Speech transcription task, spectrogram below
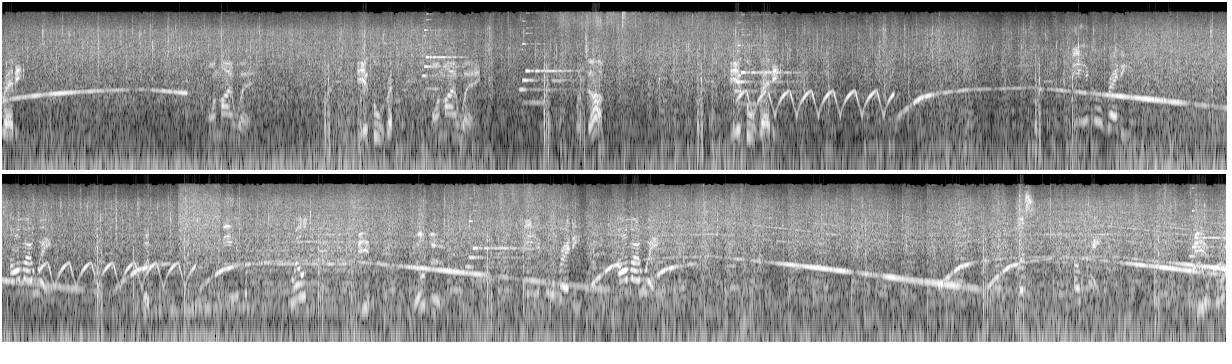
Ready. On my way. Vehicle ready. On my way. What's up? Vehicle ready. Vehicle ready. On my way. Li- Vehicle. Will. Vehicle. Will do. Vehicle ready. On my way.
